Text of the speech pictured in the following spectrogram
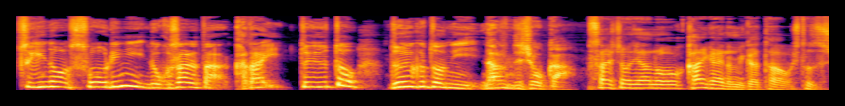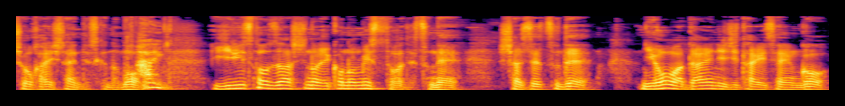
次の総理に残された課題というとどういうことになるんでしょうか？最初にあの海外の見方を一つ紹介したいんですけども、はい、イギリスの雑誌のエコノミストがですね社説で日本は第二次大戦後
